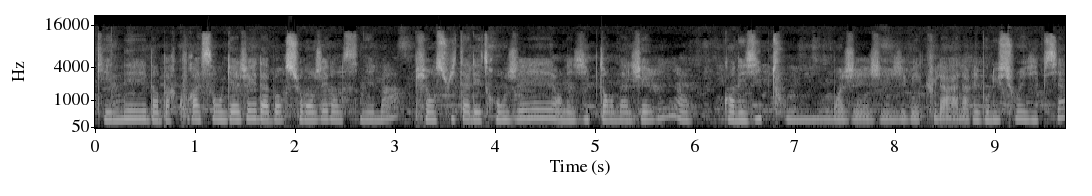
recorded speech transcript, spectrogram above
qui est né d'un parcours assez engagé, d'abord sur Angers dans le cinéma, puis ensuite à l'étranger, en Égypte, en Algérie. Donc en Égypte où moi j'ai vécu la révolution égyptienne,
